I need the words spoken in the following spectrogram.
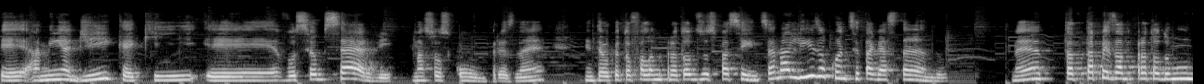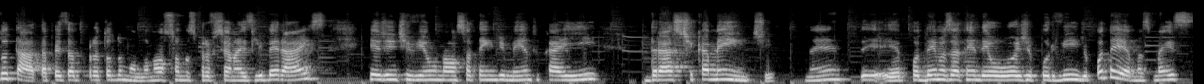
é, a minha dica é que é, você observe nas suas compras, né? Então, é o que eu estou falando para todos os pacientes: analisa o quanto você está gastando. né? Tá, tá pesado para todo mundo, tá? Tá pesado para todo mundo. Nós somos profissionais liberais e a gente viu o nosso atendimento cair drasticamente, né? Podemos atender hoje por vídeo? Podemos, mas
